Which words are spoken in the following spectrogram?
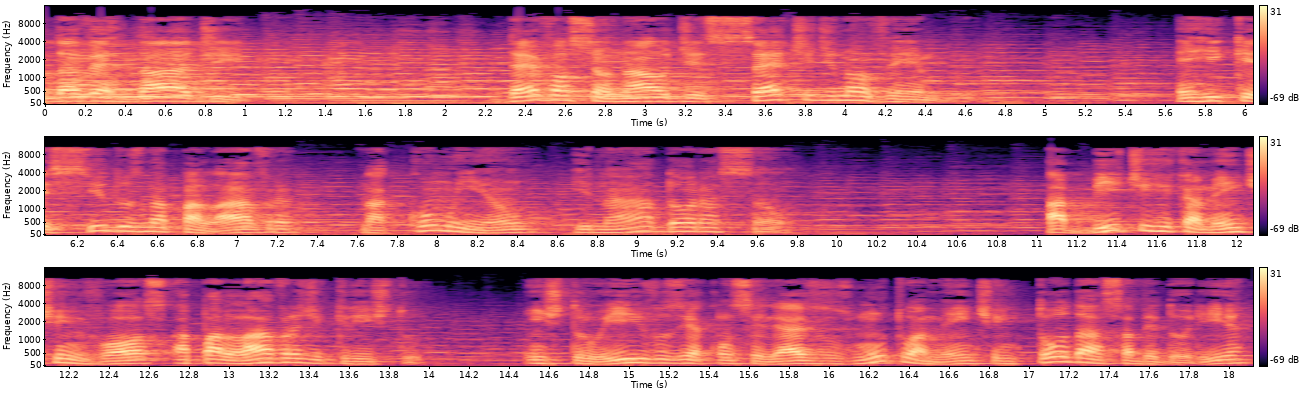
da Verdade. Devocional de 7 de novembro. Enriquecidos na palavra, na comunhão e na adoração. Habite ricamente em vós a palavra de Cristo. Instruí-vos e aconselhai-vos mutuamente em toda a sabedoria,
